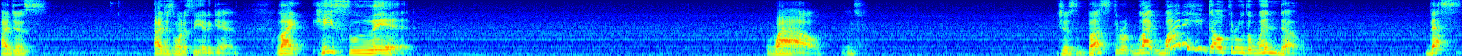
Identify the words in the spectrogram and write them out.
I just, I just want to see it again. Like he slid. Wow. Just bust through. Like, why did he go through the window? That's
